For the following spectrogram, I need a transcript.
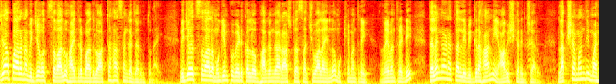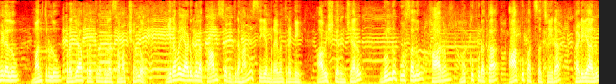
ప్రజాపాలన విజయోత్సవాలు హైదరాబాద్లో అట్టహాసంగా జరుగుతున్నాయి. విజయోత్సవాల ముగింపు వేడుకల్లో భాగంగా రాష్ట్ర సచివాలయంలో ముఖ్యమంత్రి రేవంత్ రెడ్డి తెలంగాణ తల్లి విగ్రహాన్ని ఆవిష్కరించారు. లక్ష మంది మహిళలు మంత్రులు ప్రజాప్రతినిధుల సమక్షంలో ఇరవై అడుగుల కాంస్య విగ్రహాన్ని సీఎం రేవంత్ రెడ్డి ఆవిష్కరించారు. గుండు పూసలు హారం ముక్కు పుడక ఆకుపచ్చ చీర కడియాలు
